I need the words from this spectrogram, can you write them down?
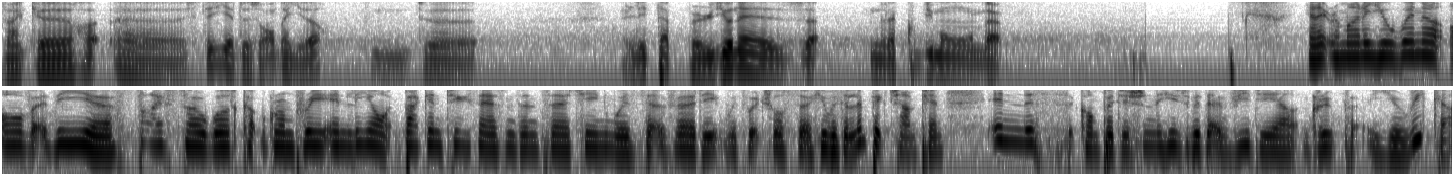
Vainqueur, euh, c'était il y a deux ans d'ailleurs, de l'étape lyonnaise de la Coupe du Monde. Yannick reminder you winner of the uh, five-star World Cup Grand Prix in Lyon back in 2013 with Verdi, with which also he was Olympic champion. In this competition, he's with VDL Group Eureka.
